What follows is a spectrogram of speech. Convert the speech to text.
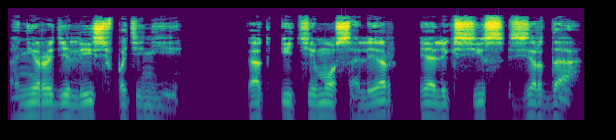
Они родились в Потеньи, как и Тимо Солер и Алексис Зерда.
